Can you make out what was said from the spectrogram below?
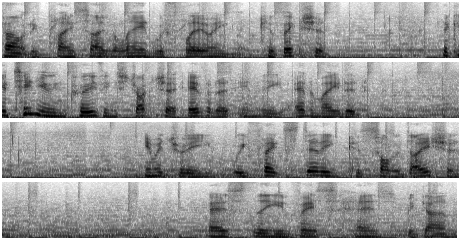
currently placed over land with flaring convection. The continuing improving structure evident in the animated imagery reflects steady consolidation as the invest has begun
